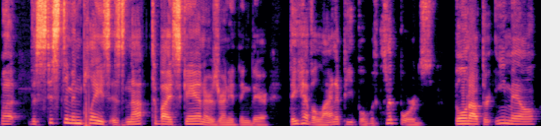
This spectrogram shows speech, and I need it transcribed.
But the system in place is not to buy scanners or anything there. They have a line of people with clipboards filling out their email,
